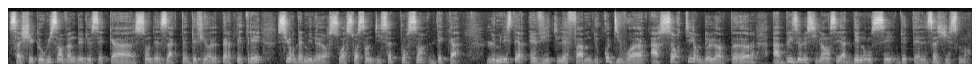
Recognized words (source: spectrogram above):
Sachez que 822 de ces cas sont des actes de viol perpétrés sur des mineurs, soit 77% des cas. Le ministère invite les femmes de Côte d'Ivoire à sortir de leur peur, à briser le silence et à dénoncer de tels agissements.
